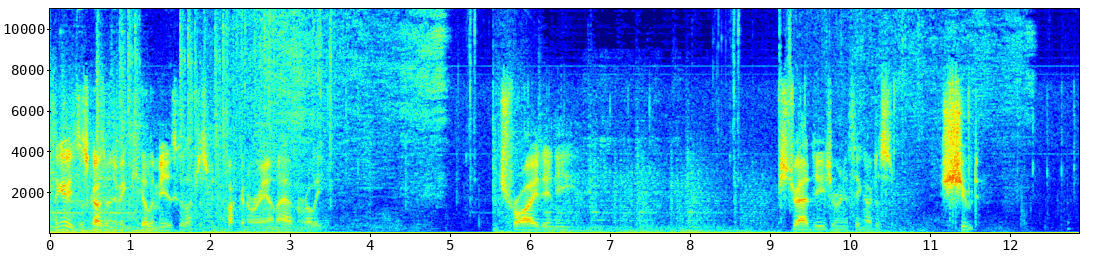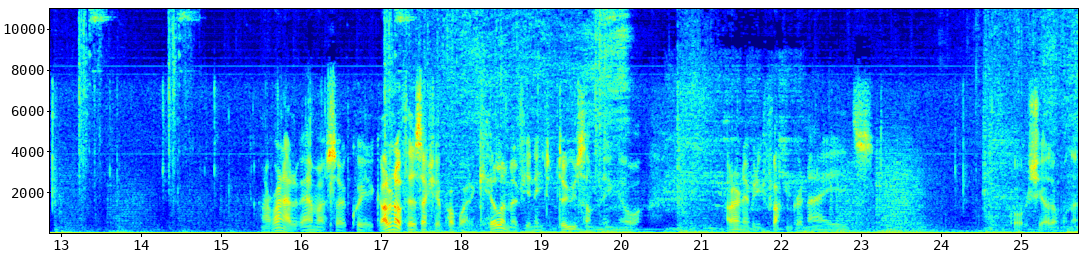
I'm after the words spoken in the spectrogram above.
I think this guy's only been killing me is because I've just been fucking around. I haven't really tried any strategies or anything. I just shoot. I run out of ammo so quick. I don't know if there's actually a proper way to kill him if you need to do something, or... I don't have any fucking grenades. Oh shit, I don't want that.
